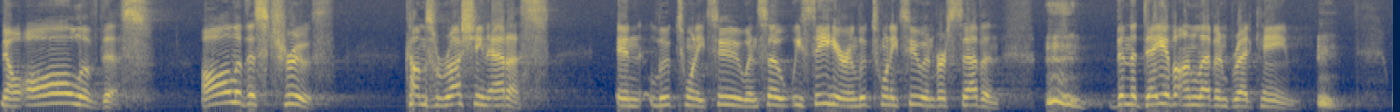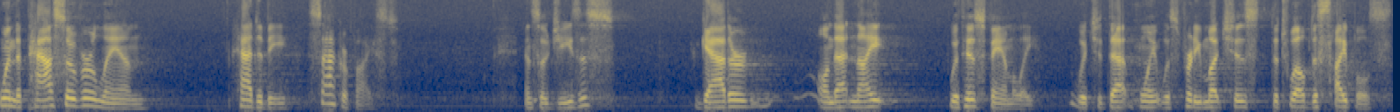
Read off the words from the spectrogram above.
Now, all of this, all of this truth comes rushing at us in Luke 22. And so we see here in Luke 22 and verse 7 then the day of unleavened bread came when the Passover lamb had to be sacrificed. And so Jesus gathered on that night with his family, which at that point was pretty much his the 12 disciples.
